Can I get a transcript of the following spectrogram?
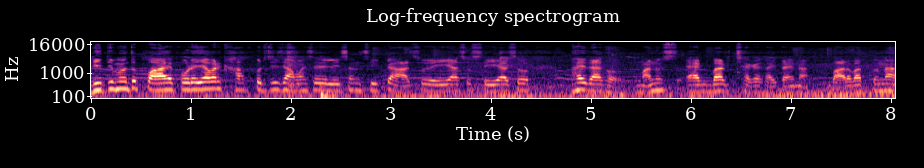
রীতিমতো পায়ে পড়ে যাওয়ার খাপ করছে যে আমার সাথে রিলেশনশিপে আসো এই আসো সেই আসো ভাই, দেখো, মানুষ একবার ছ্যাঁকা খায়, তাই না? বারবার তো না,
